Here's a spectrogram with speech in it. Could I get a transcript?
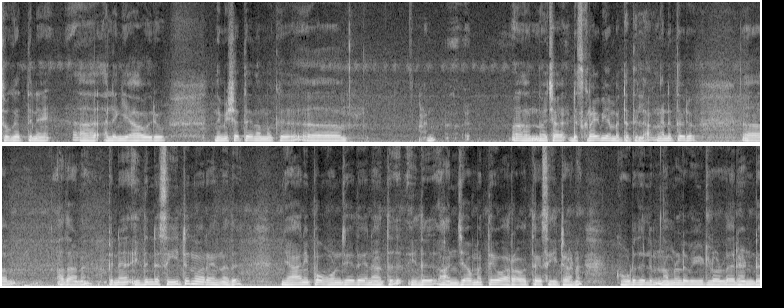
സുഖത്തിനെ അല്ലെങ്കിൽ ആ ഒരു നിമിഷത്തെ നമുക്ക് എന്ന് വെച്ചാൽ ഡിസ്ക്രൈബ് ചെയ്യാൻ പറ്റത്തില്ല. അങ്ങനത്തെ ഒരു അതാണ്. പിന്നെ ഇതിന്റെ സീറ്റ് എന്ന് പറയുന്നത് ഞാനിപ്പോൾ ഓൺ ചെയ്തതിനകത്ത് ഇത് അഞ്ചാമത്തെയോ ആറാമത്തെയോ സീറ്റാണ് കൂടുതലും നമ്മളുടെ വീട്ടിലുള്ള രണ്ട്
